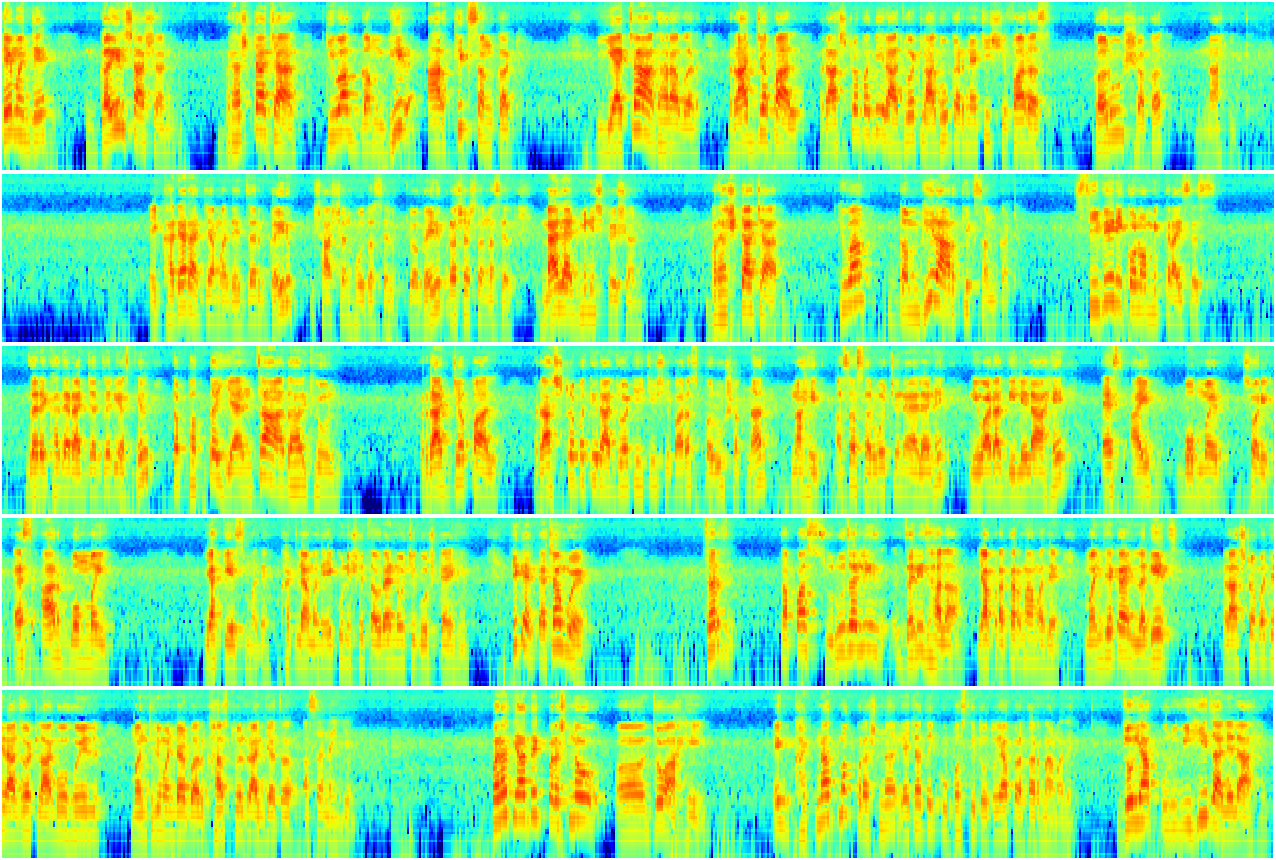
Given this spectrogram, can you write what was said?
ते म्हणजे गैरशासन भ्रष्टाचार किंवा गंभीर आर्थिक संकट याच्या आधारावर राज्यपाल राष्ट्रपती राजवट लागू करण्याची शिफारस करू शकत नाहीत. एखाद्या राज्यामध्ये जर गैरशासन होत असेल किंवा गैरप्रशासन असेल मॅल ॲडमिनिस्ट्रेशन भ्रष्टाचार किंवा गंभीर आर्थिक संकट सिव्हिअर इकॉनॉमिक क्रायसिस जर एखाद्या राज्यात जरी असतील तर फक्त यांचा आधार घेऊन राज्यपाल राष्ट्रपती राजवटीची शिफारस करू शकणार नाहीत असं सर्वोच्च न्यायालयाने निवाडा दिलेला आहे. S I Bommai sorry S R Bommai या केसमध्ये खटल्यामध्ये एकोणीसशे चौऱ्याण्णवची गोष्ट आहे ही. ठीक आहे त्याच्यामुळे जर तपास सुरू जरी जरी झाला या प्रकरणामध्ये म्हणजे काय लगेच राष्ट्रपती राजवट लागू होईल मंत्रिमंडळ बरखास्त होईल राज्याचं असं नाही आहे परत यात एक प्रश्न जो आहे एक घटनात्मक प्रश्न याच्यात एक उपस्थित होतो या प्रकरणामध्ये जो यापूर्वीही झालेला आहे.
